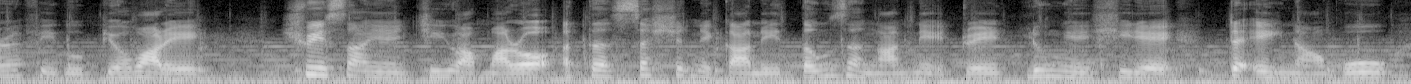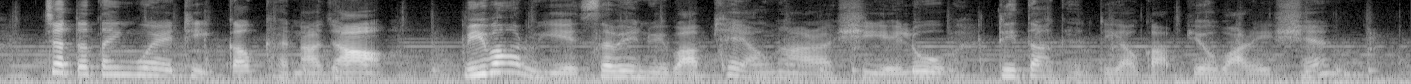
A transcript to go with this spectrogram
RFA ကိုပြောပါတယ်ရွှေဆိုင်ရန်ကြီးရွာမှာတော့အသက်18နှစ်ကနေ35နှစ်အတွင်းလူငယ်ရှိတဲ့တအိမ်တော်ကိုကြက်တသိန်းခွဲအထိကောက်ခံတာကြောင့်မိဘတွေရဲ့သပင်တွေပါဖျက်အောင်လာတာရှိရလို့ဒေသခံတယောက်ကပြောပါတယ်ရှင်။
